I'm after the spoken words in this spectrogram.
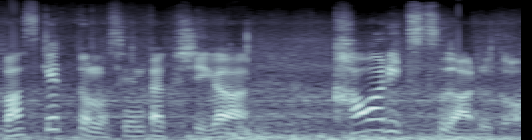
バスケットの選択肢が変わりつつあると。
